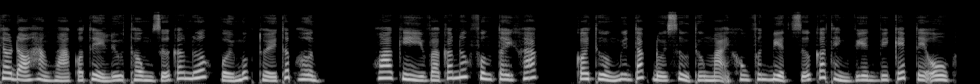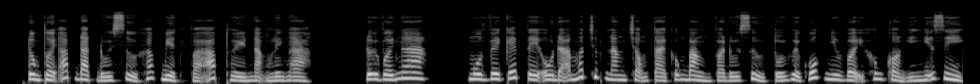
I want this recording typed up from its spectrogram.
theo đó hàng hóa có thể lưu thông giữa các nước với mức thuế thấp hơn. Hoa Kỳ và các nước phương Tây khác coi thường nguyên tắc đối xử thương mại không phân biệt giữa các thành viên WTO, đồng thời áp đặt đối xử khác biệt và áp thuế nặng lên Nga. Đối với Nga, một WTO đã mất chức năng trọng tài công bằng và đối xử tối huệ quốc như vậy không còn ý nghĩa gì.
